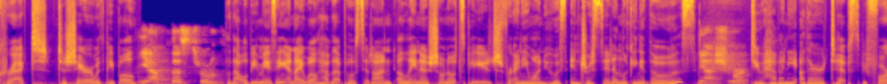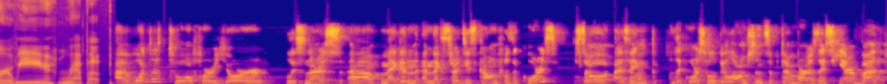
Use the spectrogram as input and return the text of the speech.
correct, to share with people? Yeah, that's true. So that will be amazing. And I will have that posted on Elena's show notes page for anyone who is interested in looking at those. Yeah, sure. Do you have any other tips before we wrap up? I wanted to offer your listeners, uh, Megan, an extra discount for the course. So I think the course will be launched in September this year, but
